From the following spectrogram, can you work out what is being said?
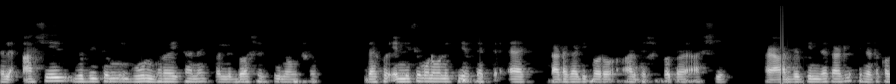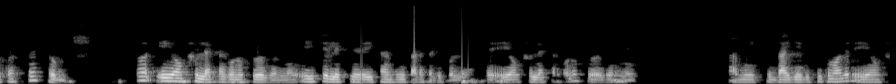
তাহলে আশি যদি তুমি গুণ ধরো এখানে, তাহলে দশের তিন অংশ। দেখো, এর নিচে মনে মনে কি আছে? একটা এক, কাটাকাটি করো, আর দশ কত আশি। আর আট দিয়ে তিনটা কাটলে তিনটা কত আসছে? চব্বিশ। এবার এই অংশ লেখার কোনো প্রয়োজন নেই। এইটা লিখলে, এইখানে তুমি কাটাকাটি করলে আসছে, এই অংশ লেখার কোনো প্রয়োজন নেই। আমি একটু দাগিয়ে দিচ্ছি তোমাদের, এই অংশ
